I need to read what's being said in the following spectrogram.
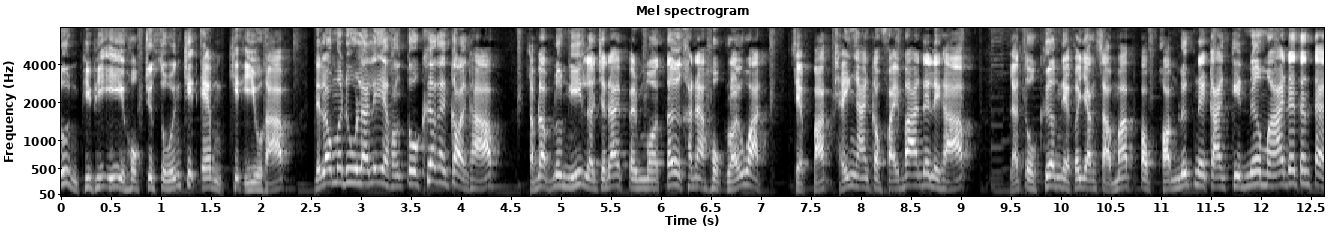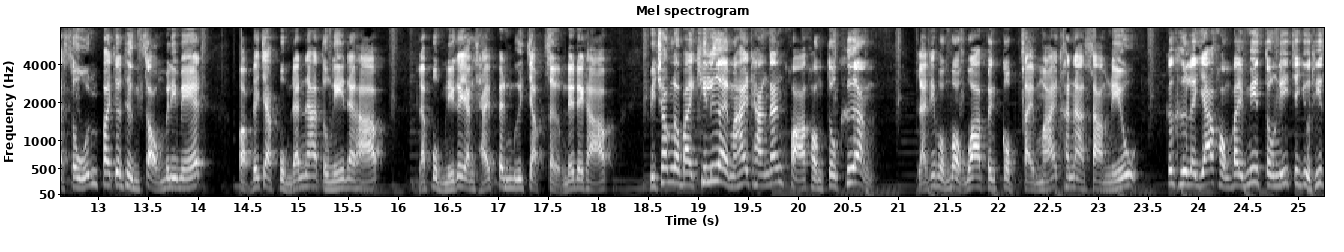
รุ่น PPE 6.0คิด M คิด EU ครับ เดี๋ยวเรามาดูรายละเอียดของตัวเครื่องกันก่อนครับสำหรับรุ่นนี้เราจะได้เป็นมอเตอร์ขนาด 600 วัตต์เสียบปลั๊กใช้งานกับไฟบ้านได้เลยครับและตัวเครื่องเนี่ยก็ยังสามารถปรับความลึกในการกินเนื้อไม้ได้ตั้งแต่0ไปจนถึง2มิลิเมตรปรับได้จากปุ่มด้านหน้าตรงนี้นะครับและปุ่มนี้ก็ยังใช้เป็นมือจับเสริมได้ด้วยครับ มีช่องระบายขี้เลื่อยมาให้ทางด้านขวาของตัวเครื่อง และที่ผมบอกว่าเป็นกบใส่ไม้ขนาด 3 นิ้ว ก็คือระยะของใบมีดตรงนี้จะอยู่ที่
